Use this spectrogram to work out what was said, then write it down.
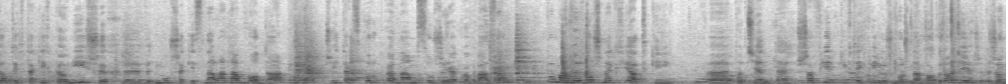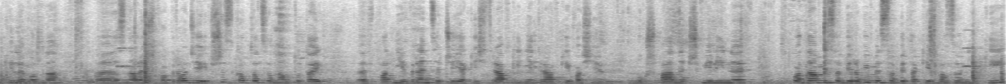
Do tych takich pełniejszych e, wydmuszek jest nalana woda, czyli ta skorupka nam służy jako wazon. Tu mamy różne kwiatki e, pocięte, szafirki w tej chwili już można w ogrodzie, żonkile można e, znaleźć w ogrodzie i wszystko to, co nam tutaj wpadnie w ręce, czy jakieś trawki, nietrawki, właśnie bukszpany, trzmieliny, wkładamy sobie, robimy sobie takie wazoniki.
